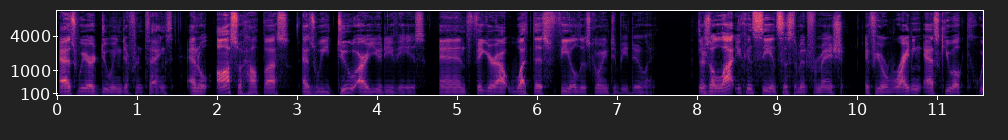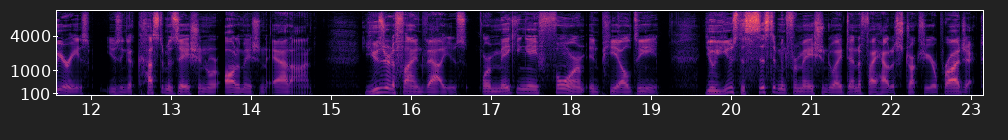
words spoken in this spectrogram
as we are doing different things, and will also help us as we do our UDVs and figure out what this field is going to be doing. There's a lot you can see in system information. If you're writing SQL queries using a customization or automation add on, user defined values, or making a form in PLD, you'll use the system information to identify how to structure your project.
